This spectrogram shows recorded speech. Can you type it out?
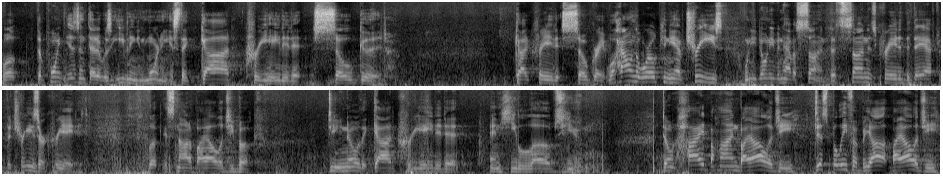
Well, the point isn't that it was evening and morning, it's that God created it so good. God created it so great. Well, how in the world can you have trees when you don't even have a sun? The sun is created the day after the trees are created. Look, it's not a biology book. Do you know that God created it and He loves you? Don't hide behind biology, disbelief of biology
